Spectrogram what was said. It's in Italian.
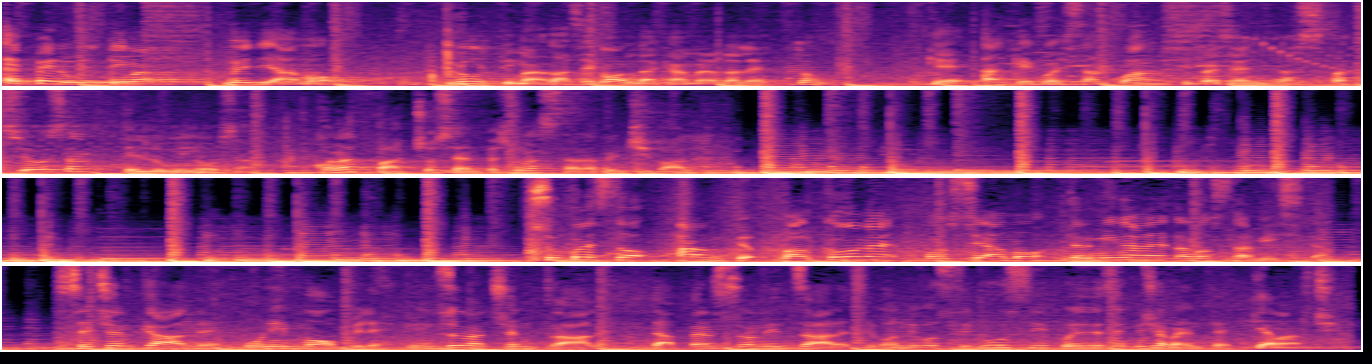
E per ultima vediamo l'ultima, la seconda camera da letto che anche questa qua si presenta spaziosa e luminosa con affaccio sempre su una strada principale. Su questo ampio balcone possiamo terminare la nostra visita. Se cercate un immobile in zona centrale da personalizzare secondo i vostri gusti potete semplicemente chiamarci.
